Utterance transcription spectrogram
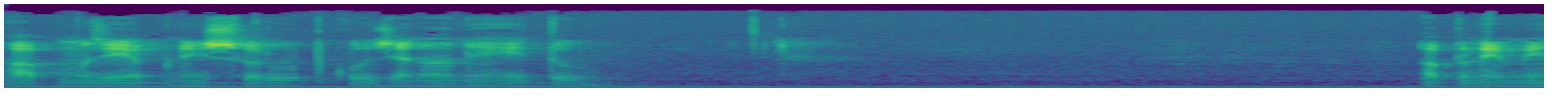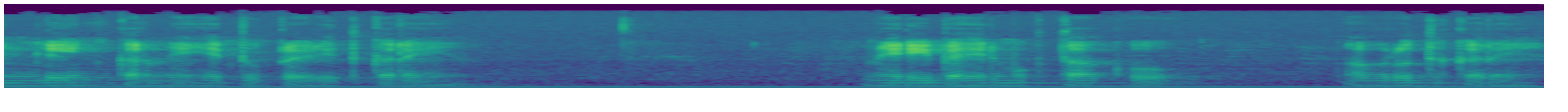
आप मुझे अपने स्वरूप को जनाने हेतु अपने में लीन करने हेतु प्रेरित करें। मेरी बहिर्मुखता को अवरुद्ध करें।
